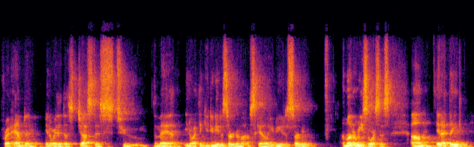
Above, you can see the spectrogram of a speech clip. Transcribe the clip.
Fred Hampton in a way that does justice to the man? You know, I think you do need a certain amount of scale. You need a certain amount of resources, um, and I think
